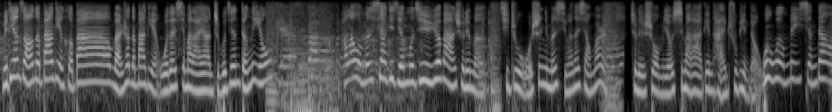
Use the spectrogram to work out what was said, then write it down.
每天早上的八点和八晚上的八点，我在喜马拉雅直播间等你哟。好了，我们下期节目继续约吧，兄弟们，记住我是你们喜欢的小妹儿，这里是我们由喜马拉雅电台出品的万万没想到。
